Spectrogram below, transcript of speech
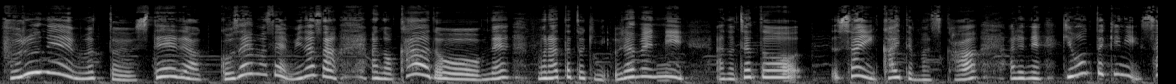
フルネームという指定ではございません。皆さん、あの、カードをね、もらった時に裏面に、あの、ちゃんとサイン書いてますか？あれね、基本的にサ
